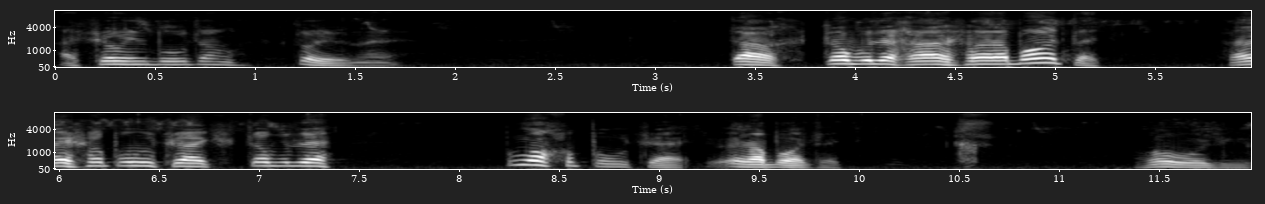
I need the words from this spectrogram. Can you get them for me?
А що він був там? Хто його знає? Так, хто буде хорошо работать, хорошо получать, хто буде плохо получать, работать. Голоді.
